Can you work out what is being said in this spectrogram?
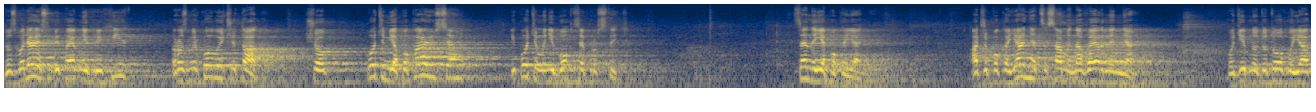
дозволяє собі певні гріхи, розмірковуючи так, що потім я покаюся, і потім мені Бог це простить. Це не є покаяння. Адже покаяння це саме навернення, подібно до того, як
